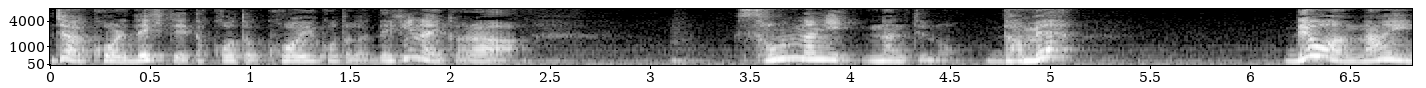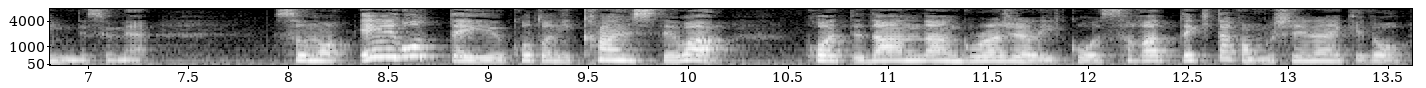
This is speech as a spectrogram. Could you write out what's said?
じゃあこれできていたこと、こういうことができないから、そんなに、なんていうの、ダメ？ではないんですよね。その、英語っていうことに関しては、こうやってだんだんグラジュアリーこう下がってきたかもしれないけど、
